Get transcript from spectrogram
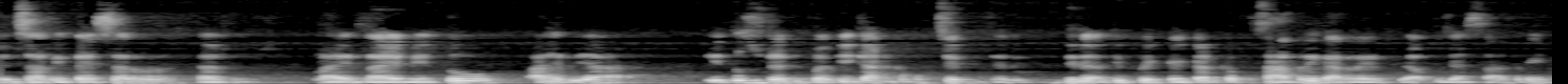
hand sanitizer dan lain-lain itu akhirnya itu sudah dibagikan ke masjid jadi tidak dibagikan ke santri karena tidak punya santri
